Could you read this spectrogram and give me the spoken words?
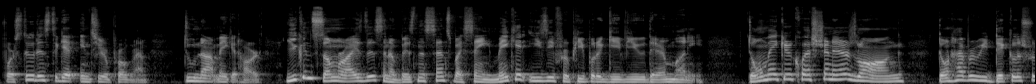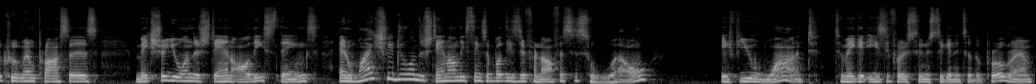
for students to get into your program. Do not make it hard. You can summarize this in a business sense by saying make it easy for people to give you their money. Don't make your questionnaires long. Don't have a ridiculous recruitment process. Make sure you understand all these things. And why should you understand all these things about these different offices? Well, if you want to make it easy for your students to get into the program,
